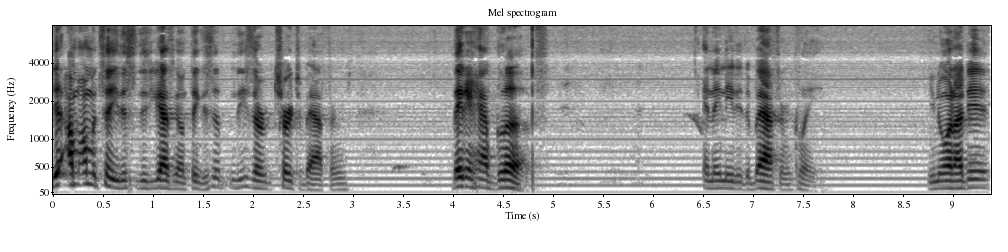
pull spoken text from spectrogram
Yeah, I'm, I'm going to tell you this. You guys are going to think this, these are church bathrooms. They didn't have gloves, and they needed the bathroom clean. You know what I did?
